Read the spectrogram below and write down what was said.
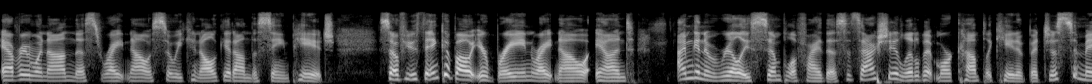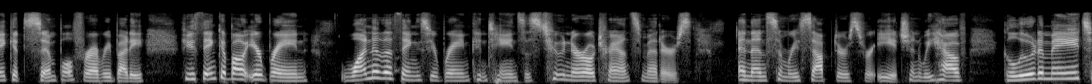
everyone on this right now so we can all get on the same page. So, if you think about your brain right now and I'm going to really simplify this. It's actually a little bit more complicated, but just to make it simple for everybody, if you think about your brain, one of the things your brain contains is two neurotransmitters and then some receptors for each. And we have glutamate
